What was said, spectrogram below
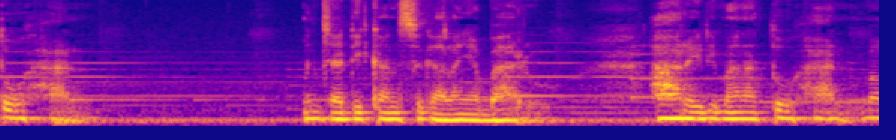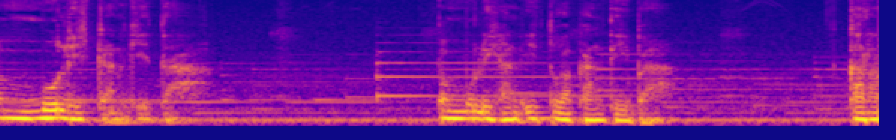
Tuhan menjadikan segalanya baru. Hari di mana Tuhan memulihkan kita. Pemulihan itu akan tiba karena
